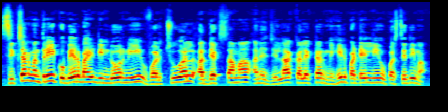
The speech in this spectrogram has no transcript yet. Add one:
શિક્ષણ મંત્રી કુબેરભાઈ ડિંડોરની વર્ચ્યુઅલ અધ્યક્ષતામાં અને જિલ્લા કલેક્ટર મિહિર પટેલની ઉપસ્થિતિમાં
